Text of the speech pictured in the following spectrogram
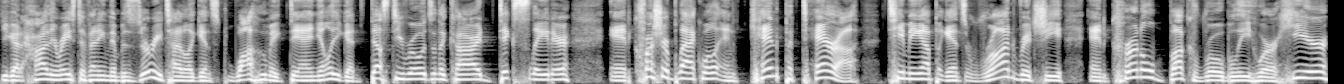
You got Harley Race defending the Missouri title against Wahoo McDaniel. You got Dusty Rhodes on the card, Dick Slater, and Crusher Blackwell and Ken Patera teaming up against Ron Ritchie and Colonel Buck Robley, who are here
